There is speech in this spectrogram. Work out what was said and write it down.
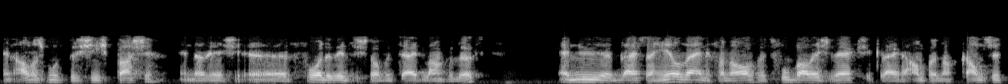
En alles moet precies passen. En dat is uh, voor de winterstop een tijd lang gelukt. En nu blijft daar heel weinig van over. Het voetbal is weg. Ze krijgen amper nog kansen.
